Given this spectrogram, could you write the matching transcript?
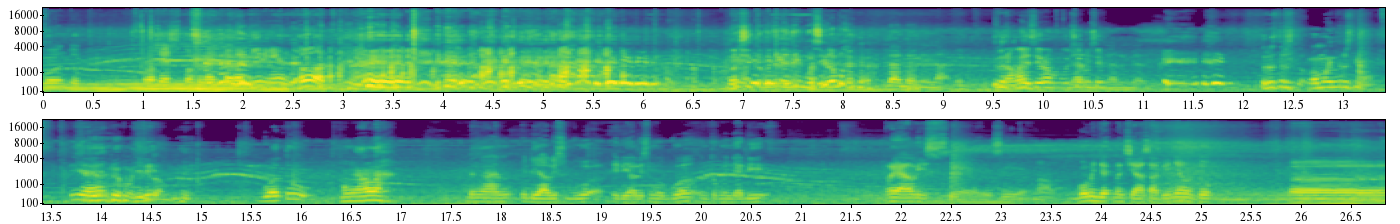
gue untuk proses pembelajaran diri ngentot. Masih tuh anjing masih lama. Dan dan dan. Siram aja siram, usir usir. terus terus ngomongin terus nih. Iya. Jadi gue tuh mengalah dengan idealis gue idealisme gue untuk menjadi realis. Nah gue mensiasatinya untuk eh,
